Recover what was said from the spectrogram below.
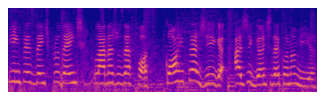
e em Presidente Prudente, lá na José Foz. Corre para a Giga, a gigante da economia.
